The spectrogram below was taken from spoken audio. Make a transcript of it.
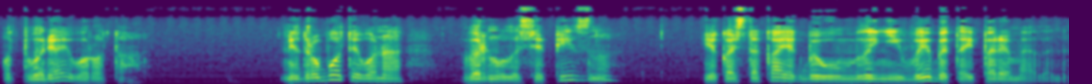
отворяй ворота. Від роботи вона вернулася пізно, якась така, якби у млині вибита і перемелена.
